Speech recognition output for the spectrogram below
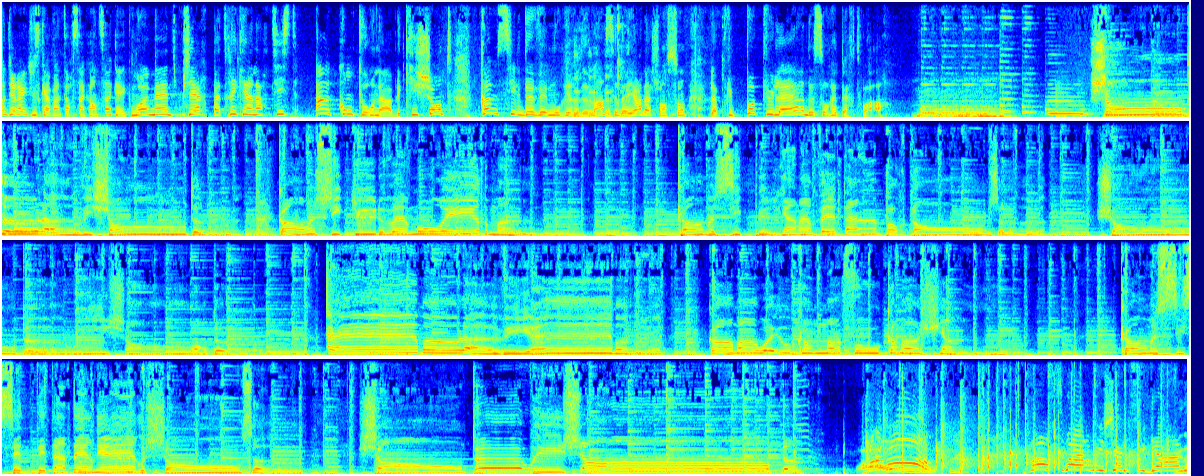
en direct jusqu'à 20h55 avec Mohamed, Pierre, Patrick et un artiste incontournable qui chante comme s'il devait mourir demain. C'est d'ailleurs la chanson la plus populaire de son répertoire. Chante la vie, chante comme si tu devais mourir demain. Comme si plus rien n'avait d'importance. Chante, oui, chante. Aime la vie, aime. Comme un voyou, comme un fou, comme un chien. Comme si c'était ta dernière chance. Chante, oui, chante. Bonsoir Michel Fugain,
